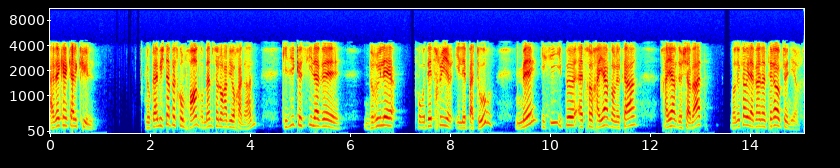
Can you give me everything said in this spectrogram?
avec un calcul. Donc la Mishnah peut se comprendre, même selon Rabbi Yochanan, qui dit que s'il avait brûlé pour détruire, il n'est pas tour, mais ici, il peut être chayav dans le cas, chayav de Shabbat, dans le cas où il avait un intérêt à obtenir.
